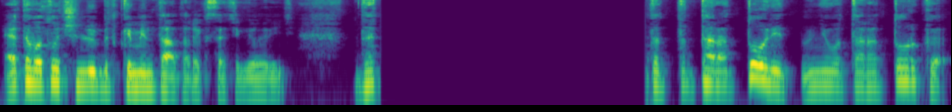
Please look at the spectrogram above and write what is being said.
Это вот очень любят комментаторы, кстати, говорить. Да тараторит, у него тараторка.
